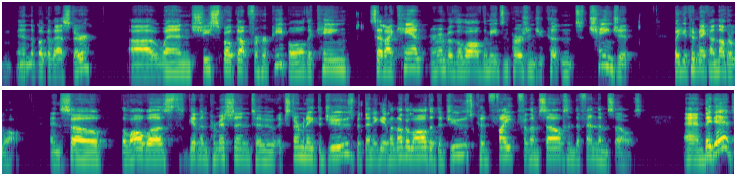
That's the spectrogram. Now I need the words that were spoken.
mm-hmm. in the book of Esther? Uh, when she spoke up for her people, the king said, I can't remember the law of the Medes and Persians. You couldn't change it, but you could make another law. And so the law was given permission to exterminate the Jews, but then he gave another law that the Jews could fight for themselves and defend themselves. And they did.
